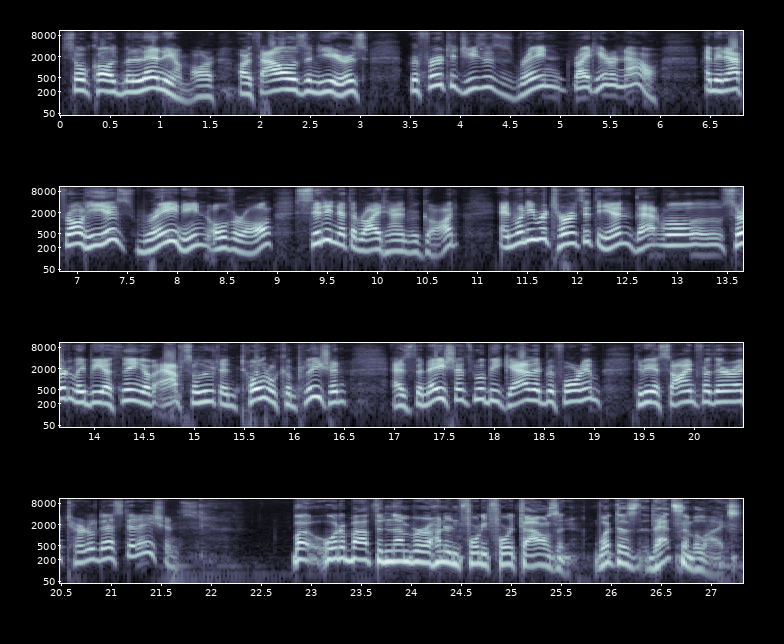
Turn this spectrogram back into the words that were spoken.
so called millennium, or, or thousand years, refer to Jesus' reign right here and now. I mean, after all, he is reigning overall, sitting at the right hand of God. And when he returns at the end, that will certainly be a thing of absolute and total completion, as the nations will be gathered before him to be assigned for their eternal destinations. But what about the number 144,000? What does that symbolize?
